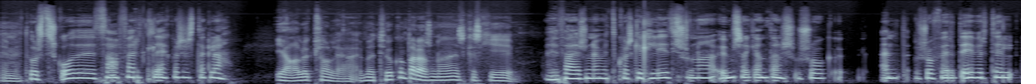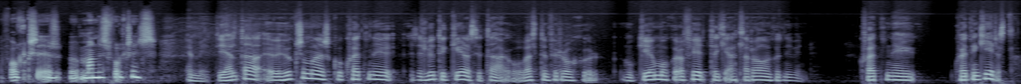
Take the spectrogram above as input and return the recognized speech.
Einmitt. þú veist, skoðu þið það ferli eitthvað sérstaklega? Já, alveg klálega, ef við tökum bara svona aðeins kannski það er svona einmitt hvað hlið svona umsækjandans og svo, end, svo fer þetta yfir til fólks, mannis fólksins Einmitt, ég held að ef við hugsaum aðeins sko hvernig þessi hluti gerast í dag og veltum fyrir okkur, nú gefum okkur að fyrirtæki ætla að ráða einhvern í vinnu, hvernig, hvernig gerist það?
